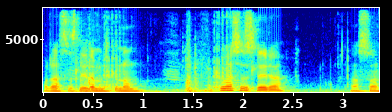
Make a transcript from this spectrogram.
Oder hast du das Leder mitgenommen? Du hast das Leder. Achso.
